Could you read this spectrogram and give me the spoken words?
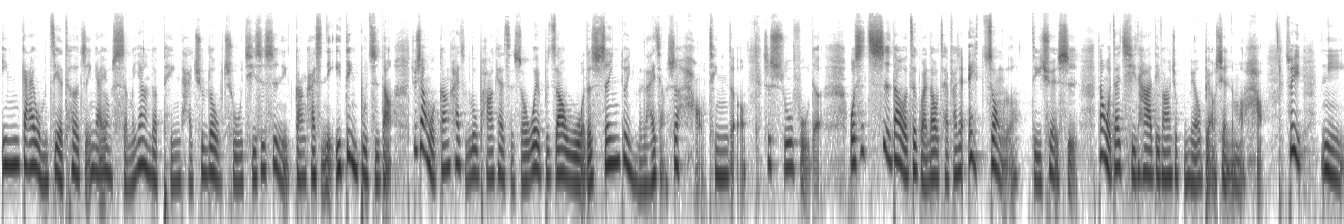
应该我们自己的特质应该用什么样的平台去露出？其实是你刚开始你一定不知道。就像我刚开始录 podcast 的时候，我也不知道我的声音对你们来讲是好听的哦，是舒服的。我是试到了这管道，我才发现，哎，中了。的确是，但我在其他地方就没有表现那么好，所以你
